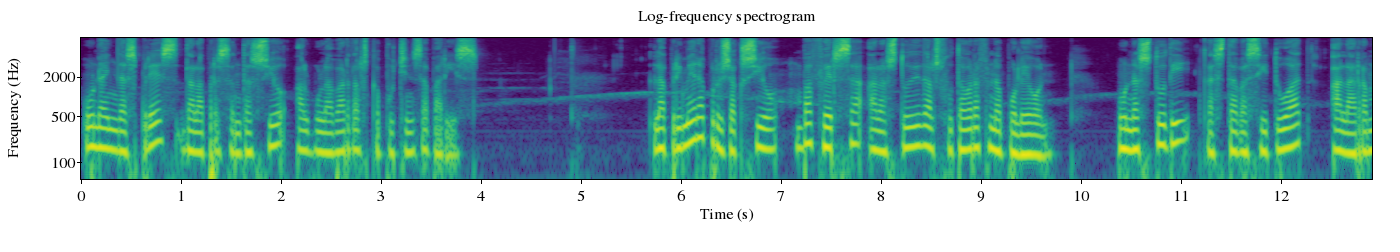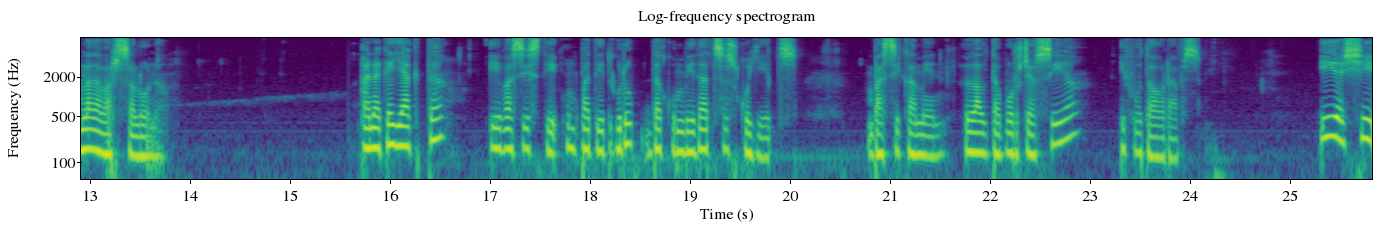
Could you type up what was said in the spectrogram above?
un any després de la presentació al Boulevard dels Caputxins a París. La primera projecció va fer-se a l'estudi dels fotògrafs Napoleón, un estudi que estava situat a la Rambla de Barcelona. En aquell acte hi va assistir un petit grup de convidats escollits, bàsicament l'alta burgesia i fotògrafs. I així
